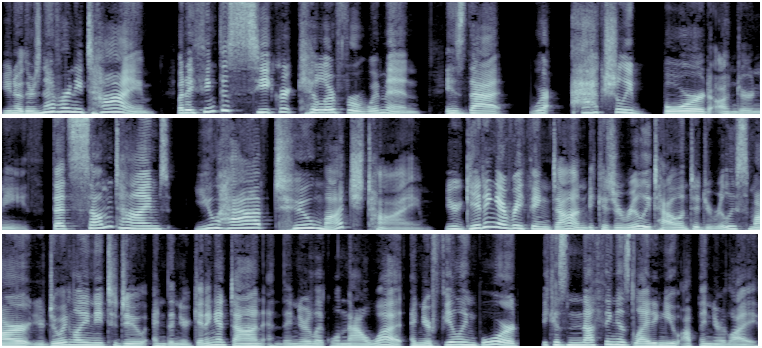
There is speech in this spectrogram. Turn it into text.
you know, there's never any time. But I think the secret killer for women is that we're actually bored underneath, that sometimes you have too much time. You're getting everything done because you're really talented, you're really smart, you're doing all you need to do, and then you're getting it done. And then you're like, well, now what? And you're feeling bored because nothing is lighting you up in your life.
